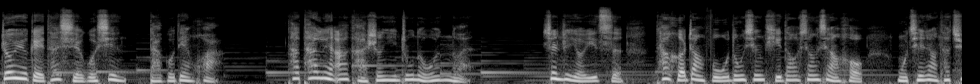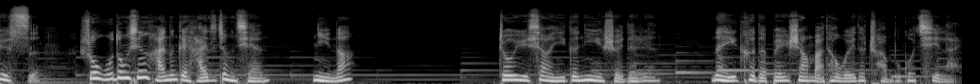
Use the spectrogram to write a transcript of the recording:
周玉给他写过信，打过电话，她贪恋阿卡声音中的温暖，甚至有一次，她和丈夫吴东兴提刀相向后，母亲让他去死，说吴东兴还能给孩子挣钱，你呢？周玉像一个溺水的人，那一刻的悲伤把他围得喘不过气来。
